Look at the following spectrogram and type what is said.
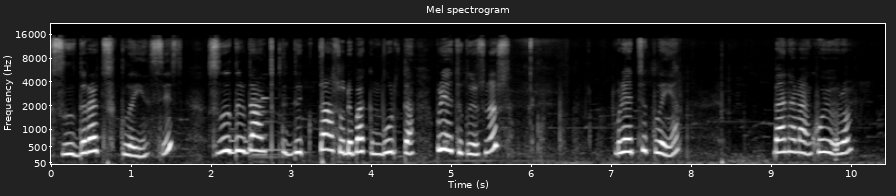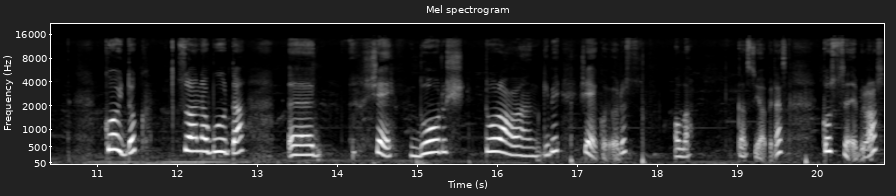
Sığdıra tıklayın siz. Sığdırdan tıkladıktan sonra bakın burada buraya tıklıyorsunuz. Buraya tıklayın. Ben hemen koyuyorum. Koyduk. Sonra burada e, şey doğru doğru alan gibi şey koyuyoruz. Allah kasıyor biraz. Kasıyor biraz.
